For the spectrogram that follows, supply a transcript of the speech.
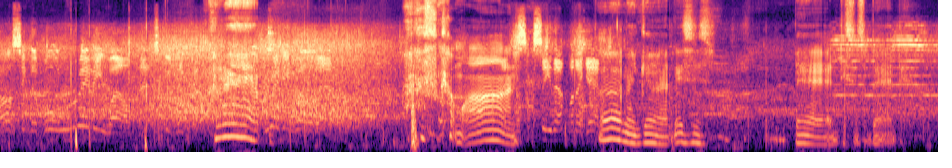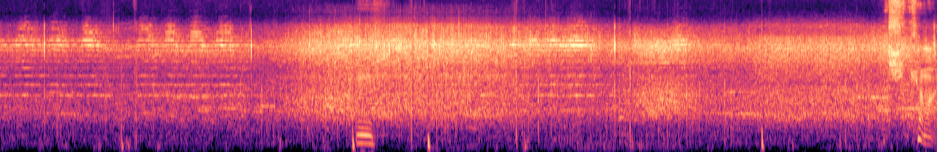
Passing the ball really well. That's good. Crap. Really well there. Come on. See that one again. Oh my god, this is bad. This is bad. Mm. Come on.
